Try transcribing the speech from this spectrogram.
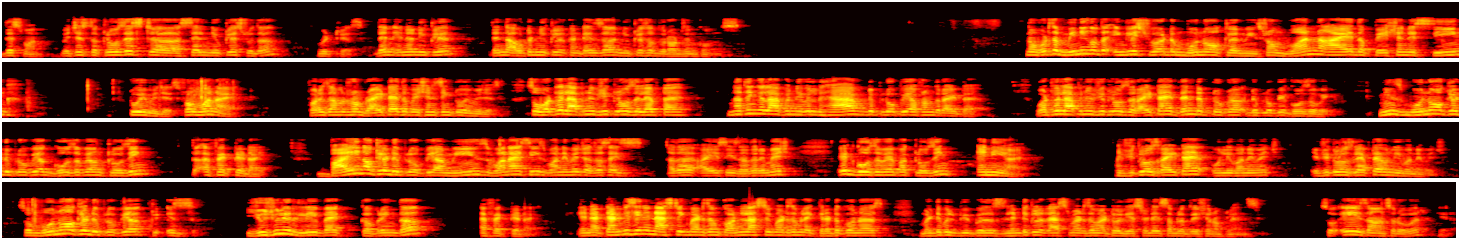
this one which is the closest uh, cell nucleus to the vitreous. Then inner nuclear then the outer nuclear contains the nucleus of the rods and cones. Now what's the meaning of the english word monocular means? From one eye the patient is seeing two images. From one eye. For example from right eye the patient is seeing two images. So what will happen if you close the left eye? Nothing will happen. He will have diplopia from the right eye what will happen if you close the right eye? Then diplopia, diplopia goes away. Means monocular diplopia goes away on closing the affected eye. Binocular diplopia means one eye sees one image, other size other eye sees other image. it goes away by closing any eye. If you close right eye, only one image. If you close left eye, only one image. So monocular diplopia is usually relieved by covering the affected eye. And that can be seen in astigmatism, corneal astigmatism like keratoconus, multiple pupils, lenticular astigmatism I told yesterday, subluxation of lens. So A is the answer over here.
